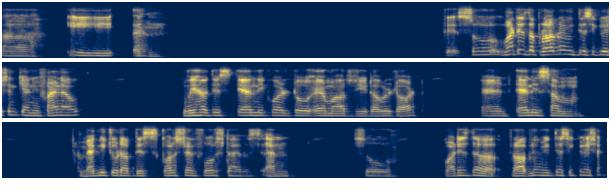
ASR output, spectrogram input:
Uh, E. Okay, so what is the problem with this equation? Can you find out? We have this n equal to mrg double dot. And n is some magnitude of this constant force times n. So what is the problem with this equation?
